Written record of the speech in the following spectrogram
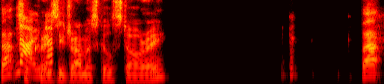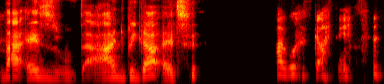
that's No, a crazy drama school story. that that is I'd be gutted. I was gutted.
